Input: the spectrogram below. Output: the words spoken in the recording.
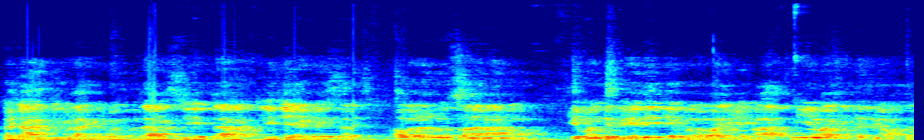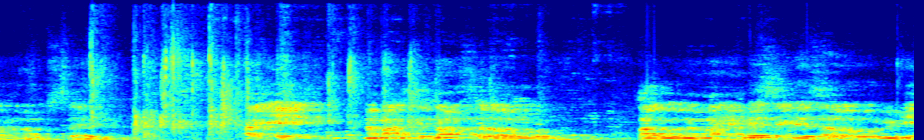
ಖಜಾಂಚಿಗಳಾಗಿರುವಂತಹ ಶ್ರೀಯುತ ವಿಜಯ ಸರ್ ಅವರನ್ನು ಸಹ ನಾನು ಈ ಒಂದು ವೇದಿಕೆ ಪರವಾಗಿ ಆತ್ಮೀಯವಾಗಿ ಧನ್ಯವಾದಗಳನ್ನು ಅರ್ಪಿಸ್ತಾ ಇದ್ದೇನೆ. ಹಾಗೆ ನಮ್ಮ ಶ್ರೀನಾಥ್ ಸರ್ ಅವರು ಹಾಗೂ ನಮ್ಮ ಎಂ ಎಸ್ ಐ ಸರ್ ಅವರು ವಿಡಿ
